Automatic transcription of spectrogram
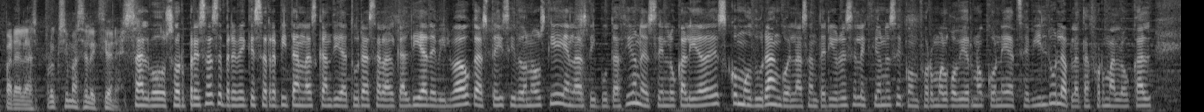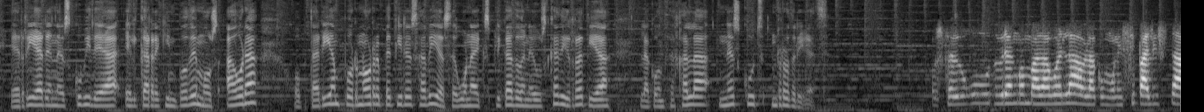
para las próximas elecciones. Salvo sorpresa, se prevé que se repitan las candidaturas a la alcaldía de Bilbao, Gasteiz y Donostia y en las diputaciones. En localidades como Durango, en las anteriores elecciones se conformó el gobierno con EH Bildu, la plataforma local en Escubidea, el Carrequín Podemos. Ahora optarían por no repetir esa vía, según ha explicado en Euskadi Ratia la concejala Nescuch Rodríguez. Uste dugu Durangon badagoela olako municipalista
